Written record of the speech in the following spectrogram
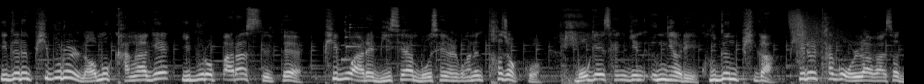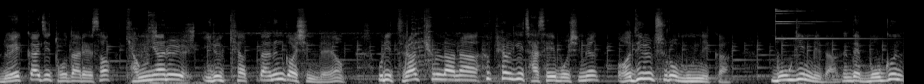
이들은 피부를 너무 강하게 입으로 빨았을 때 피부 아래 미세한 모세혈관은 터졌고 목에 생긴 응혈이 굳은 피가 피를 타고 올라가서 뇌까지 도달해서 경련을 일으켰다는 것인데요. 우리 드라큘라나 흡혈귀 자세히 보시면 어디를 주로 묵니까? 목입니다. 근데 목은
